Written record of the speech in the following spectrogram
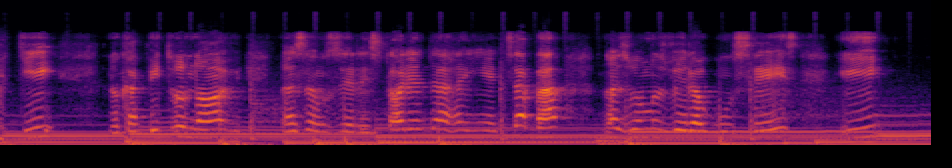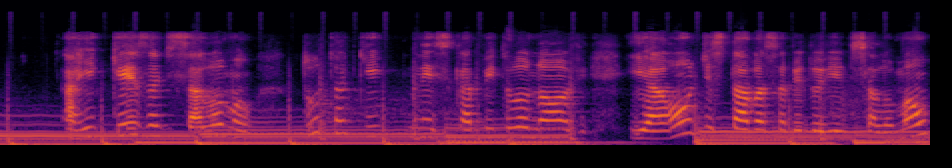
Aqui no capítulo 9, nós vamos ver a história da rainha de Sabá, nós vamos ver alguns reis e a riqueza de Salomão. Tudo aqui nesse capítulo 9. E aonde estava a sabedoria de Salomão?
